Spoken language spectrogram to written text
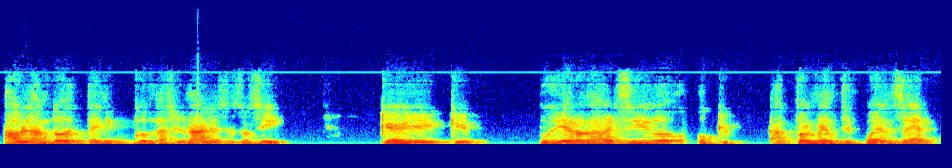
hablando de técnicos nacionales, eso sí, que, pudieron haber sido o que actualmente pueden ser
